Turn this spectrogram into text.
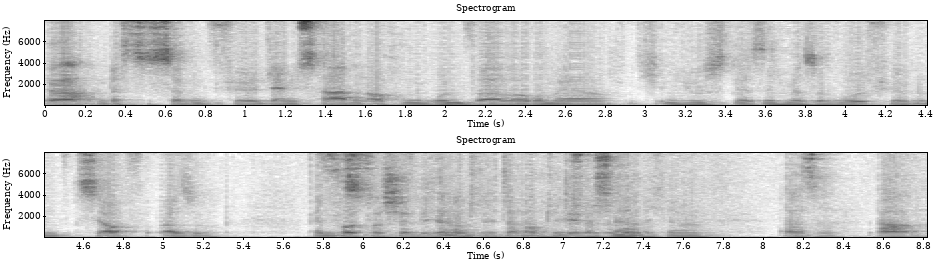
Ja. Und dass das dann für James Harden auch ein Grund war, warum er sich in Houston jetzt nicht mehr so wohlfühlt und was ja auch, also Vollverständlich, ja, natürlich dann auch natürlich verständlich, ja. Also, ja.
